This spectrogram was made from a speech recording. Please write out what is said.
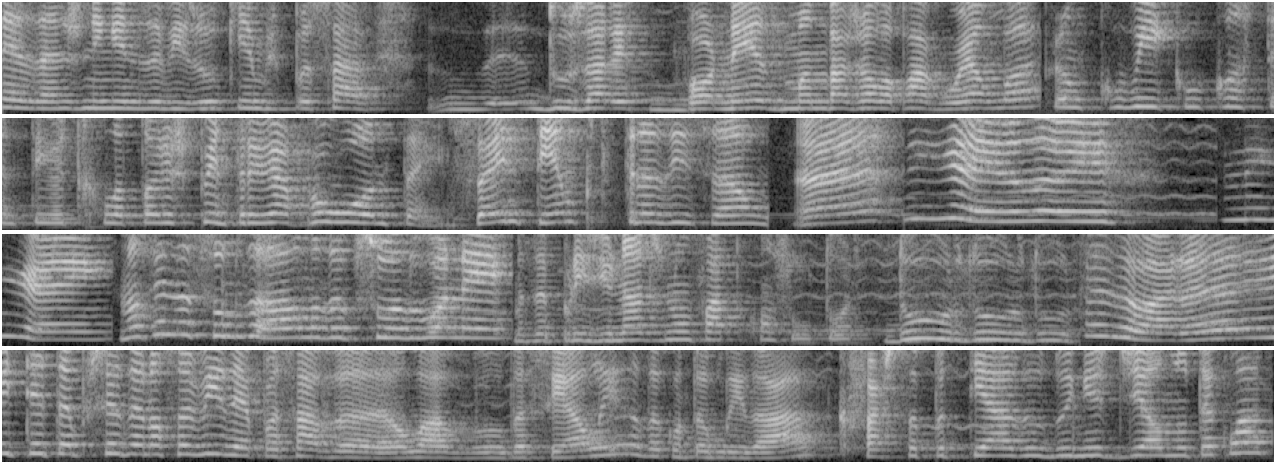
10 anos ninguém nos avisou que íamos passar de usar este boné de mandar jola para a goela para um cubículo com 78 relatórios para entregar para ontem. Sem tempo de transição. Hã? Ninguém nos avisou. Ninguém. Nós ainda somos a alma da pessoa do boné, mas aprisionados num fato consultor. Duro, duro, duro. Agora, 80% da nossa vida é passada ao lado da Célia, da contabilidade, que faz sapateado de unhas de gel no teclado.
